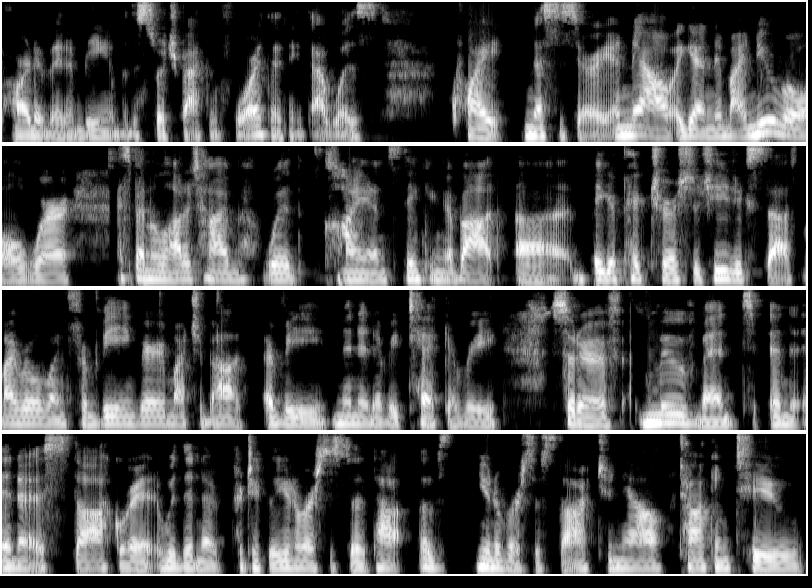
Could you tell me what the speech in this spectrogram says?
part of it and being able to switch back and forth i think that was quite necessary. And now, again, in my new role, where I spend a lot of time with clients thinking about uh, bigger picture strategic stuff, my role went from being very much about every minute, every tick, every sort of movement in, in a stock or within a particular universe of universe of stock to now talking to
